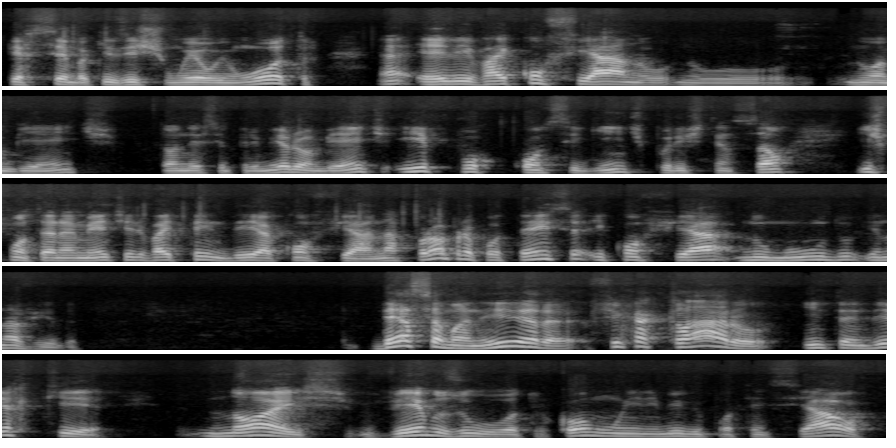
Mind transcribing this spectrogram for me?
perceba que existe um eu e um outro, né, ele vai confiar no, no, no ambiente, então nesse primeiro ambiente, e por conseguinte, por extensão, espontaneamente ele vai tender a confiar na própria potência e confiar no mundo e na vida. Dessa maneira, fica claro entender que nós vemos o outro como um inimigo potencial,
